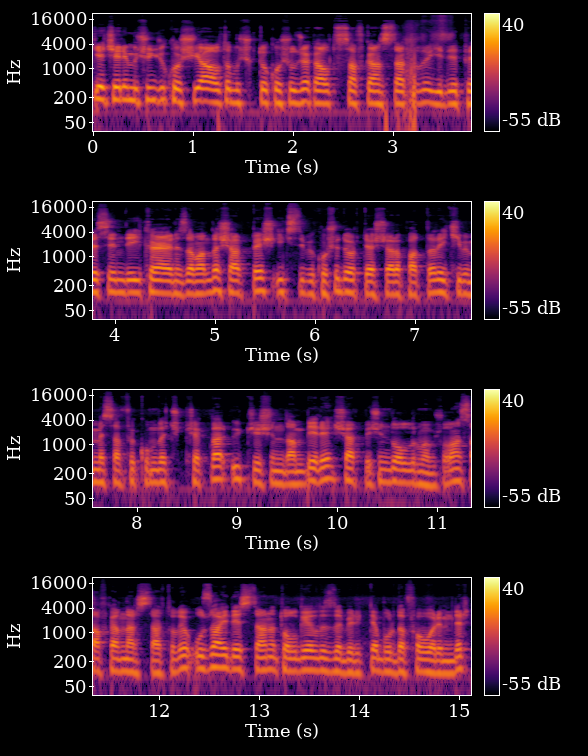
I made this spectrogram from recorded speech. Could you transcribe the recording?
Geçelim 3. koşuya 6.5'da koşulacak 6 safkan startlı 7 presenin de ilk ayağı aynı zamanda şart 5 x'li bir koşu 4 yaş şarap atları 2000 mesafe kumda çıkacaklar. 3 yaşından beri şart 5'ini doldurmamış olan safkanlar start alıyor. Uzay Destanı Tolga Yıldız'la birlikte burada favorimdir.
